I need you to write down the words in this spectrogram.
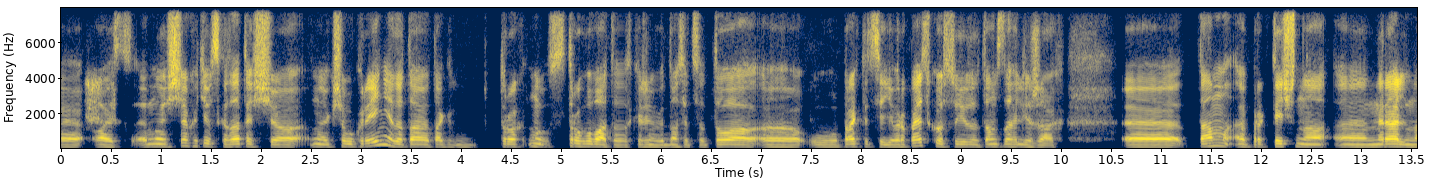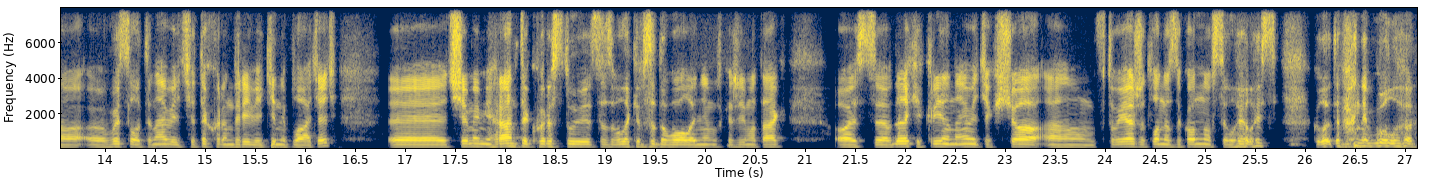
Е, ось ну ще хотів сказати, що ну, якщо в Україні до того так трохи ну строгувато, скажімо, відноситься, то е, у практиці Європейського союзу там взагалі жах. Е, Там е, практично е, нереально е, виселити навіть тих орендарів, які не платять. Е, Чим іммігранти користуються з великим задоволенням, скажімо так. Ось в деяких країнах, навіть якщо е, в твоє житло незаконно вселились, коли тебе не було,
